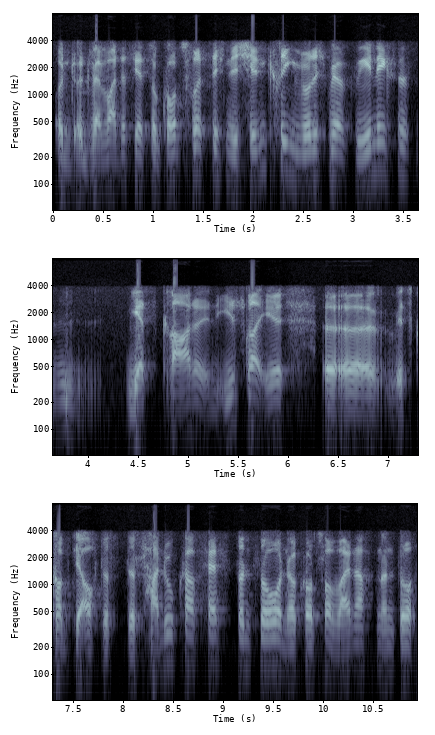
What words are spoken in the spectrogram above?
Und, und wenn wir das jetzt so kurzfristig nicht hinkriegen, würde ich mir wenigstens jetzt gerade in Israel, äh, jetzt kommt ja auch das, das Hanukkah-Fest und so, ne, kurz vor Weihnachten und so,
